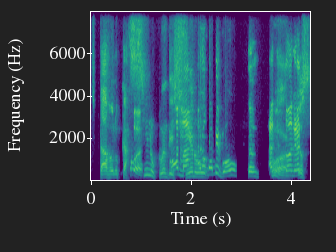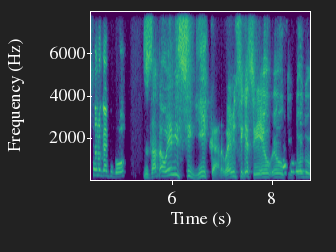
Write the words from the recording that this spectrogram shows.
estava no cassino Pô, clandestino. o Gabigol. Estão agradecendo o Gabigol. Exato, o MC Gui, cara. O MC Gui, assim, eu, eu com todo,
